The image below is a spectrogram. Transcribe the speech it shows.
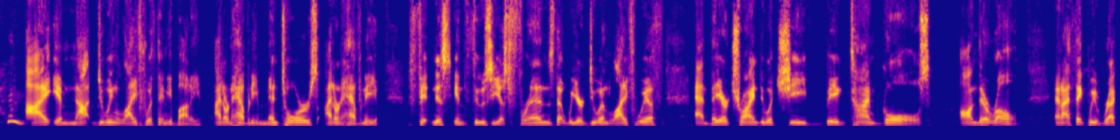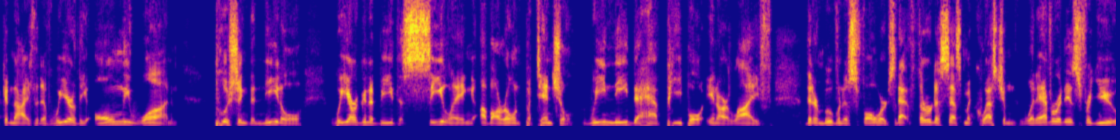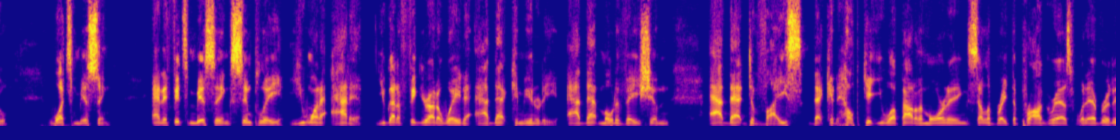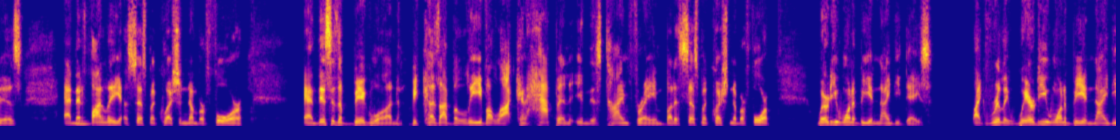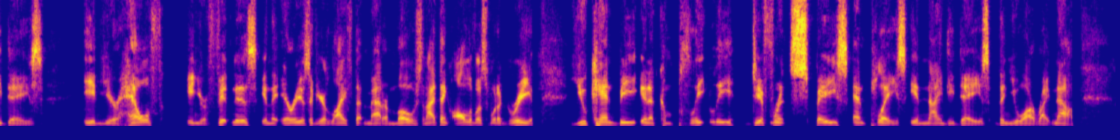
Hmm. I am not doing life with anybody. I don't have any mentors. I don't have any fitness enthusiast friends that we are doing life with. And they are trying to achieve big time goals on their own. And I think we recognize that if we are the only one pushing the needle, we are going to be the ceiling of our own potential. We need to have people in our life that are moving us forward. So, that third assessment question, whatever it is for you, what's missing? And if it's missing, simply you want to add it. You got to figure out a way to add that community, add that motivation, add that device that could help get you up out of the morning, celebrate the progress, whatever it is. And then mm-hmm. finally, assessment question number four. And this is a big one because I believe a lot can happen in this time frame. But assessment question number four, where do you want to be in 90 days? Like really, where do you want to be in 90 days? in your health, in your fitness, in the areas of your life that matter most. And I think all of us would agree you can be in a completely different space and place in 90 days than you are right now.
